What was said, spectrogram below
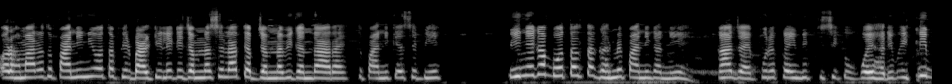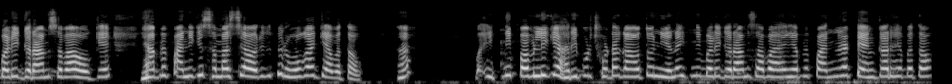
और हमारा तो पानी नहीं होता, फिर बाल्टी लेके जमुना से लाते अब जमुना भी गंदा आ रहा है तो पानी कैसे पिए? पीने का बोतल तक घर में पानी का नहीं है। कहाँ जाए? पूरे कहीं भी किसी को कोई हरी, इतनी बड़ी ग्राम सभा होके यहाँ पे पानी की समस्या हो रही तो फिर होगा क्या बताओ? इतनी पब्लिक है, हरिपुर छोटा गाँव तो नहीं है ना, इतनी बड़ी ग्राम सभा है, यहाँ पे पानी ना टैंकर है, बताओ।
